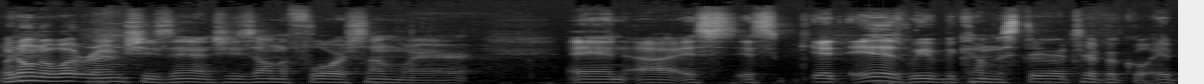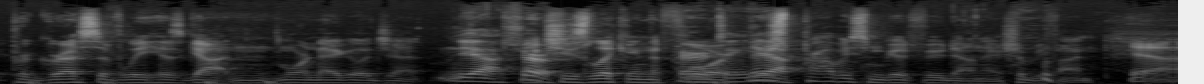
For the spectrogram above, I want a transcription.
We don't know what room she's in. She's on the floor somewhere. And uh, it's it's it is. We've become the stereotypical. It progressively has gotten more negligent. Yeah, sure. Like she's licking the floor. Parenting, There's yeah. probably some good food down there. She'll be fine. Yeah.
